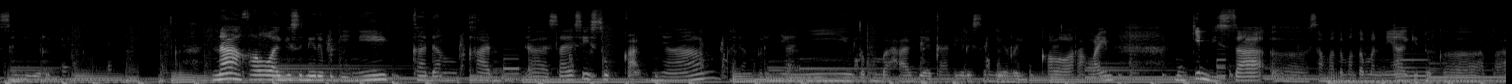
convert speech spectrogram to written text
sendiri gitu Nah kalau lagi sendiri begini kadang-kadang uh, saya sih sukanya kadang bernyanyi untuk membahagiakan diri sendiri. Kalau orang lain mungkin bisa uh, sama teman-temannya gitu ke apa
